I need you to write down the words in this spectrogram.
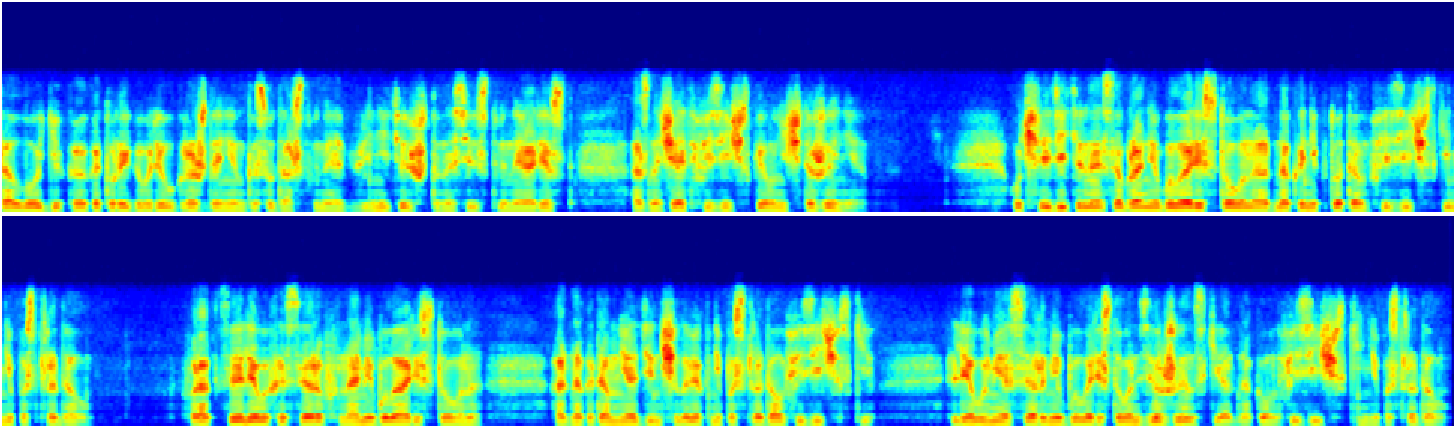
та логика, о которой говорил гражданин государственный обвинитель, что насильственный арест означает физическое уничтожение». Учредительное собрание было арестовано, однако никто там физически не пострадал. Фракция левых эсеров нами была арестована, однако там ни один человек не пострадал физически. Левыми эсерами был арестован Дзержинский, однако он физически не пострадал.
